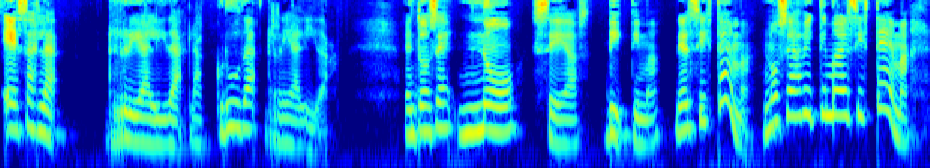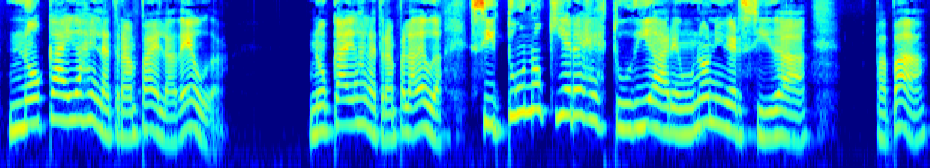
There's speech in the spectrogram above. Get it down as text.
Esa es la realidad, la cruda realidad. Entonces, no seas víctima del sistema, no seas víctima del sistema, no caigas en la trampa de la deuda. No caigas en la trampa de la deuda. Si tú no quieres estudiar en una universidad, papá,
